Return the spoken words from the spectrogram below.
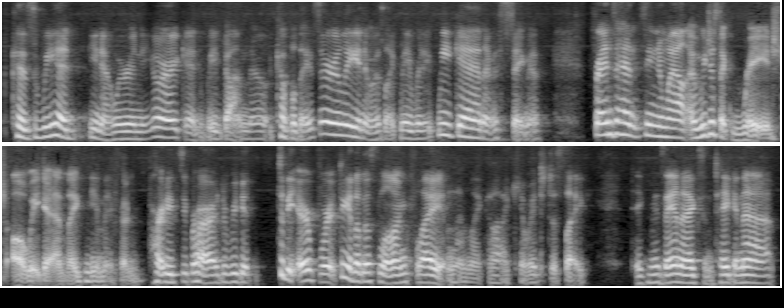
because we had, you know, we were in New York and we'd gotten there a couple days early, and it was like Labor Day weekend. I was staying with friends I hadn't seen in a while, and we just like raged all weekend. Like me and my friend partied super hard, and we get to the airport to get on this long flight, and I'm like, oh, I can't wait to just like take my Xanax and take a nap.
